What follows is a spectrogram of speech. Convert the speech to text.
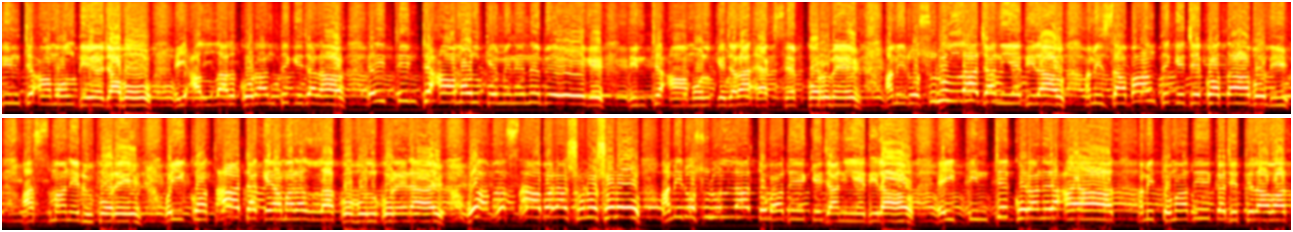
তিনটে আমল দিয়ে যাব এই আল্লাহর কোরআন থেকে যারা এই তিনটে আমলকে মেনে নেবে, তিনটে আমলকে যারা অ্যাকসেপ্ট করবে, আমি রসুল্লাহ জানিয়ে দিলাম, আমি জাবান থেকে যে কথা বলি, আসমানের উপরে, ওই কথাটাকে আমার আল্লাহ কবুল করে নেয়। ও আমার সাহাবারা, শোনো শোনো, আমি রসুল্লাহ তোমাদেরকে জানিয়ে দিলাম, এই তিনটে কোরআনের আয়াত আমি তোমাদের কাছে তেলাওয়াত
